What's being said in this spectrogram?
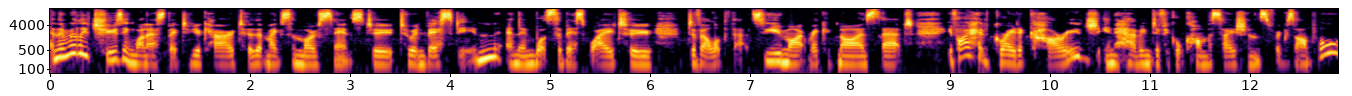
And then really choosing one aspect of your character that makes the most sense to, to invest in. And then what's the best way to develop that. So you might recognize that if I had greater courage in having difficult conversations, for example,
